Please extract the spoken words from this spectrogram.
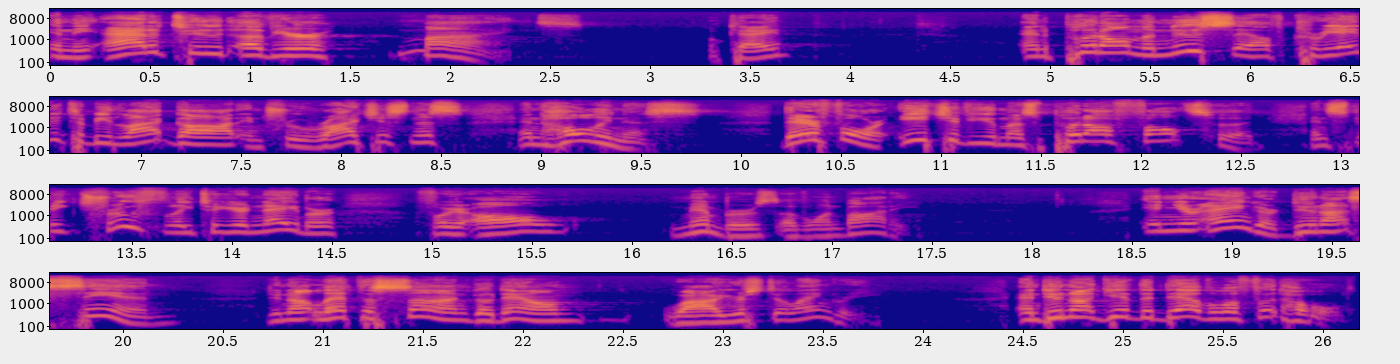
in the attitude of your minds. Okay? And put on the new self, created to be like God in true righteousness and holiness. Therefore, each of you must put off falsehood and speak truthfully to your neighbor, for you're all members of one body. In your anger, do not sin. Do not let the sun go down while you're still angry. And do not give the devil a foothold.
